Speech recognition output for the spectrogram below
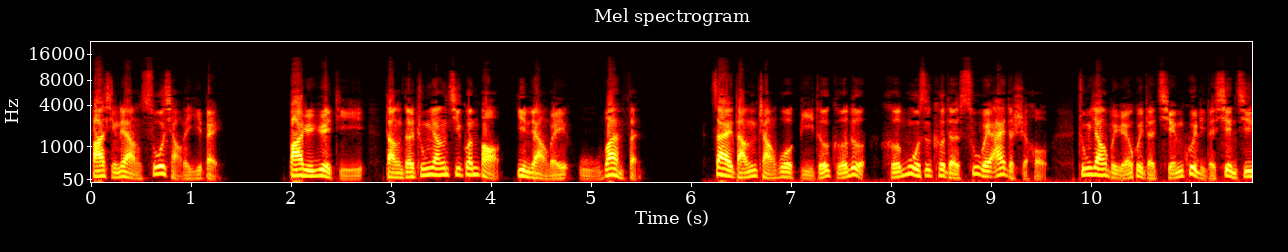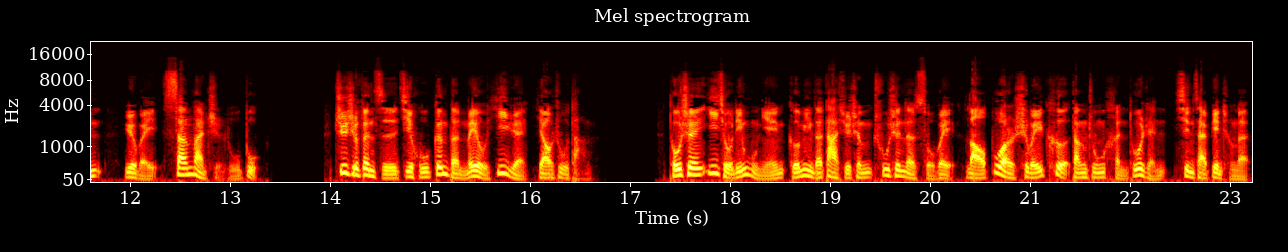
发行量缩小了一倍。八月月底，党的中央机关报印量为五万份。在党掌握彼得格勒和莫斯科的苏维埃的时候，中央委员会的钱柜里的现金约为三万纸卢布。知识分子几乎根本没有意愿要入党。投身一九零五年革命的大学生出身的所谓老布尔什维克当中，很多人现在变成了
